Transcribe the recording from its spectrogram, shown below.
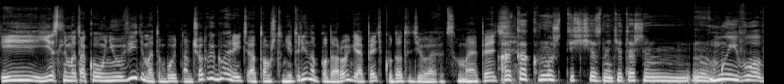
И если мы такого не увидим, это будет нам четко говорить о том, что нейтрино по дороге опять куда-то деваются. Мы опять... А как может исчезнуть? Это же... Ну... Мы его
